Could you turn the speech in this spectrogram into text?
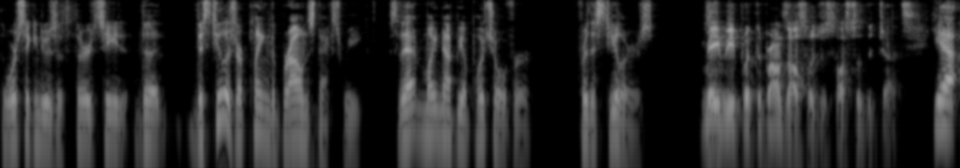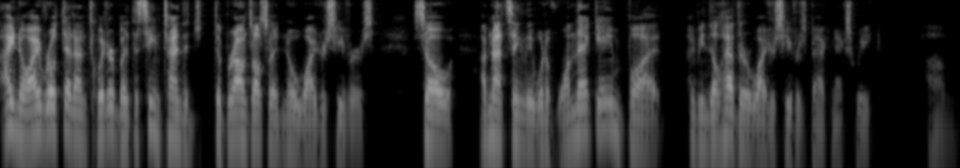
The worst they can do is the third seed. The the Steelers are playing the Browns next week, so that might not be a pushover for the Steelers. Maybe, but the Browns also just lost to the Jets. Yeah, I know. I wrote that on Twitter, but at the same time, the the Browns also had no wide receivers. So I'm not saying they would have won that game, but I mean they'll have their wide receivers back next week. Um,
